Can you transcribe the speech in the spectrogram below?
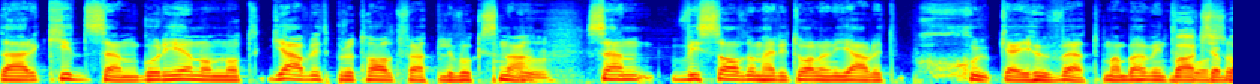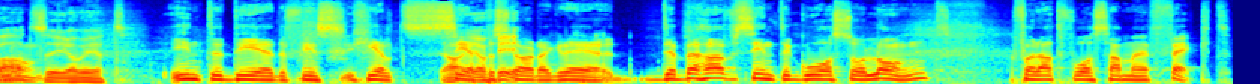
där kidsen går igenom något jävligt brutalt för att bli vuxna. Mm. Sen, vissa av de här ritualerna är jävligt sjuka i huvudet. Man behöver inte gå Bacha så långt. Jag vet. Inte det, det finns helt Ja. CP-störda grejer. Det behövs inte gå så långt för att få samma effekt.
